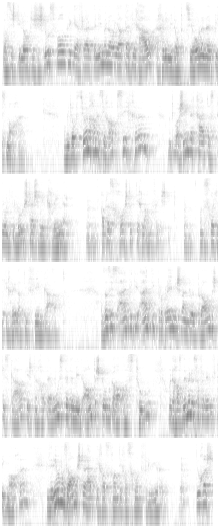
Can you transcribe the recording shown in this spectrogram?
was ist die logische Schlussfolgerung? Er fragt dann immer noch, ja, darf ich auch ein bisschen mit Optionen etwas machen? Und mit Optionen kann er sich absichern und die Wahrscheinlichkeit, dass du einen Verlust hast, wird kleiner. Mhm. Aber das kostet dich langfristig. Mhm. Und das kostet dich relativ viel Geld. Also das ist das einzige, einzige Problem ist, wenn du jemand anderes dein Geld gibst, dann kann der muss damit anders umgehen als du und er kann es nicht mehr so vernünftig machen, weil er immer muss Angst hat, ich kann dich als Kunde verlieren. Ja. Du kannst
